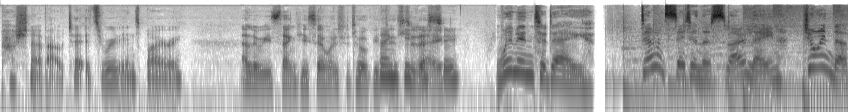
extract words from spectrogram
passionate about it it's really inspiring Eloise, thank you so much for talking thank to you us today. Christy Women today. Don't sit in the slow lane. Join the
